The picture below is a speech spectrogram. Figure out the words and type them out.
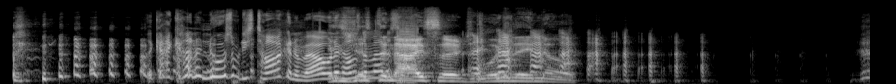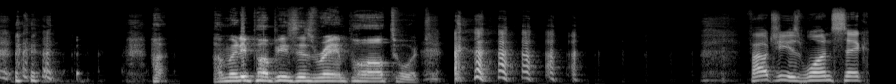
the guy kind of knows what he's talking about when it comes to medicine. Just an eye surgeon. What do they know? how, how many puppies has Rand Paul tortured? Fauci is one sick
